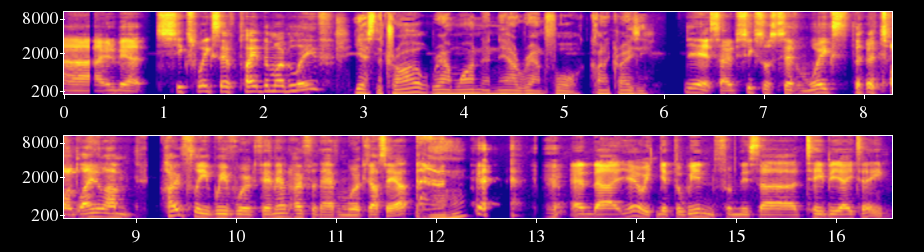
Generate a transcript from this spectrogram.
uh, in about six weeks they've played them, I believe. Yes, the trial round one and now round four, kind of crazy. Yeah, so six or seven weeks, third time playing them. Um, hopefully we've worked them out. Hopefully they haven't worked us out. hmm and uh, yeah, we can get the win from this uh, TBA team.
